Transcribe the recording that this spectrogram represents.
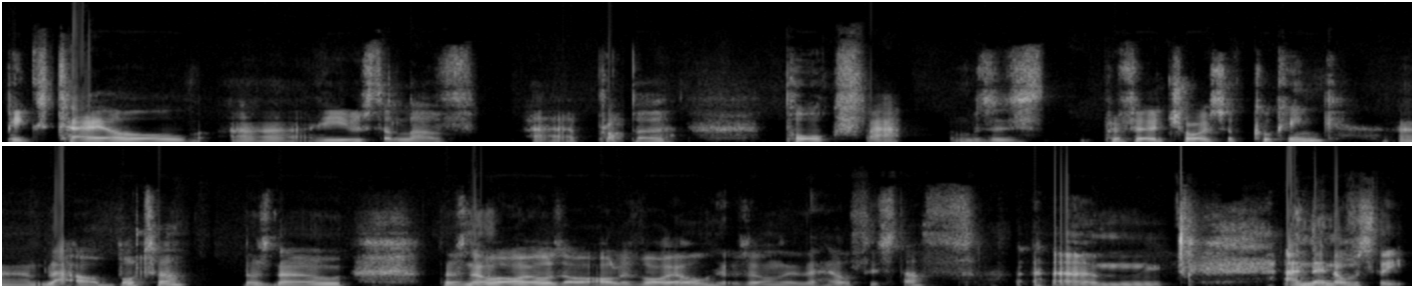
pig's tail. Uh, he used to love uh, proper pork fat. Was his preferred choice of cooking. Um, that or butter. There's no, there's no oils or olive oil. It was only the healthy stuff. um, and then obviously,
